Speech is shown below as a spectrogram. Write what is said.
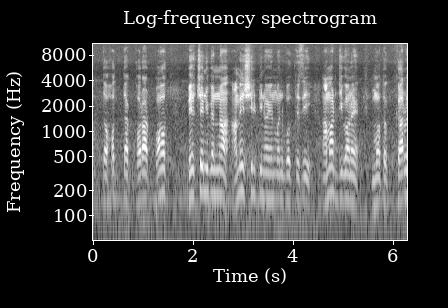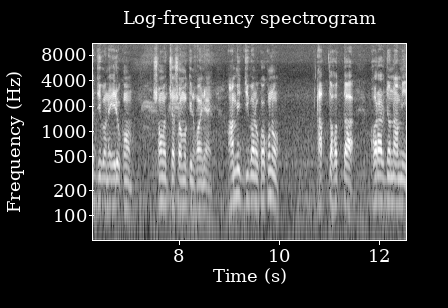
আত্মহত্যা করার পথ বেছে নেবেন না। আমি শিল্পী নয়ন মনে বলতেছি, আমার জীবনে মতো কারও জীবনে এরকম সমস্যার সম্মুখীন হয় নাই। আমি জীবনে কখনো আত্মহত্যা করার জন্য আমি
